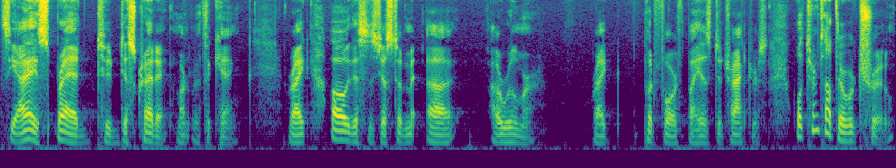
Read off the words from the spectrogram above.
CIA spread to discredit Martin Luther King, right? Oh, this is just a uh, a rumor, right? Put forth by his detractors. Well, it turns out they were true,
